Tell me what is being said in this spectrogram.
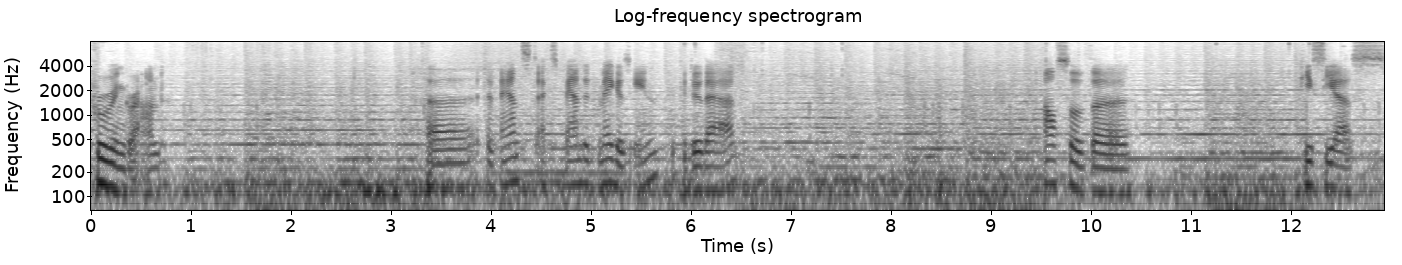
proving ground. Uh, advanced expanded magazine. We could do that. Also the PCS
